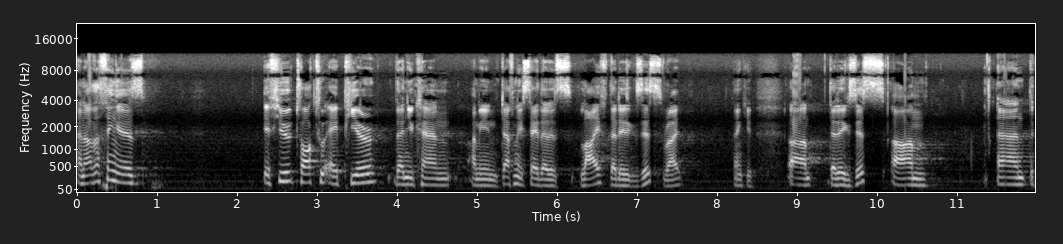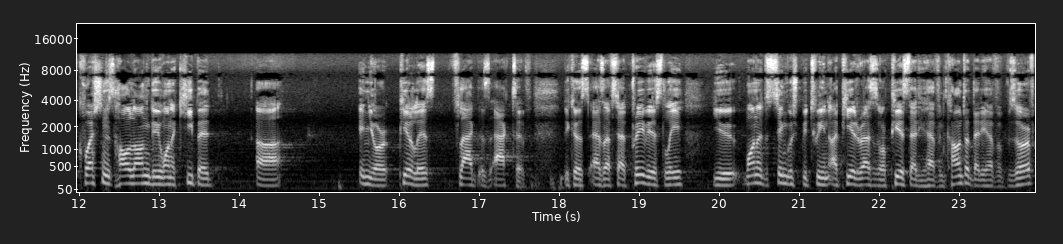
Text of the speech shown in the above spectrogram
another thing is, if you talk to a peer, then you can, I mean, definitely say that it's live, that it exists, right? Thank you. Um, that it exists. Um, and the question is, how long do you want to keep it uh, in your peer list flagged as active? Because as I've said previously, you want to distinguish between IP addresses or peers that you have encountered, that you have observed,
